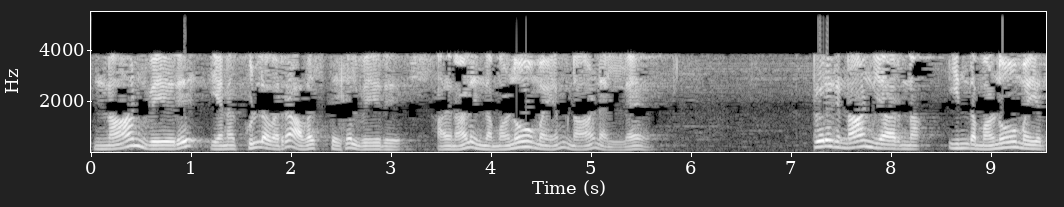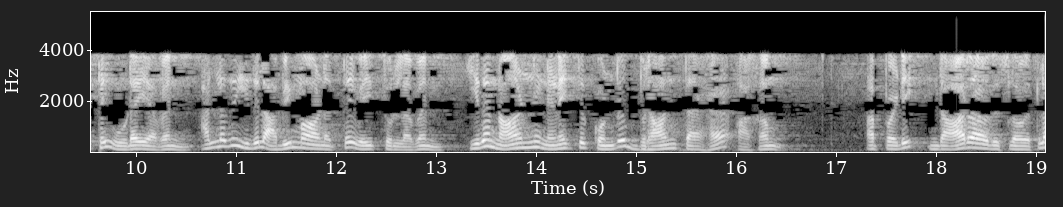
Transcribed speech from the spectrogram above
நான் வேறு எனக்குள்ள வர்ற அவஸ்தைகள் வேறு. அதனால இந்த மனோமயம் நான் அல்ல. பிறகு நான் யாருன்னா இந்த மனோமயத்தை உடையவன் அல்லது இதில் அபிமானத்தை வைத்துள்ளவன். இதை நான் நினைத்து கொண்டு பிராந்தக அகம். அப்படி இந்த ஆறாவது ஸ்லோகத்துல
